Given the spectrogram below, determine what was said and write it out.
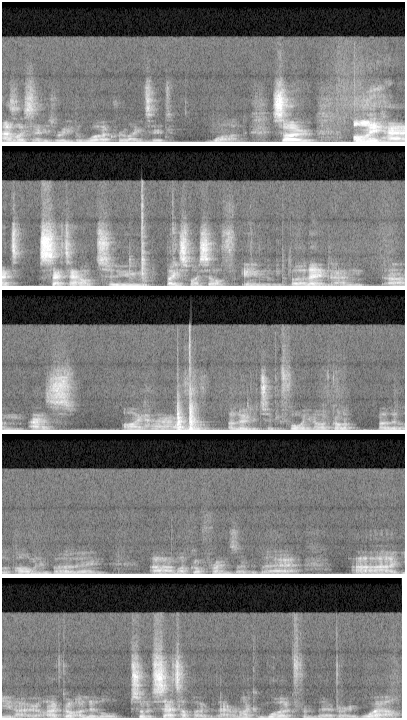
as I said, is really the work related one. So I had set out to base myself in Berlin, and um, as I have alluded to before, you know, I've got a, a little apartment in Berlin. Um, I've got friends over there. Uh, you know, I've got a little sort of setup over there and I can work from there very well.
